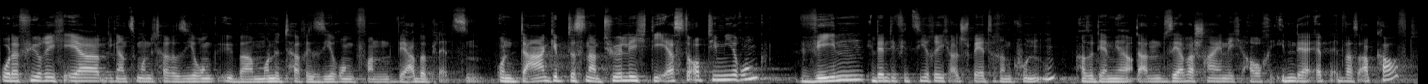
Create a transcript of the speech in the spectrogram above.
oder führe ich eher die ganze Monetarisierung über Monetarisierung von Werbeplätzen. Und da gibt es natürlich die erste Optimierung, wen identifiziere ich als späteren Kunden, also der mir dann sehr wahrscheinlich auch in der App etwas abkauft.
